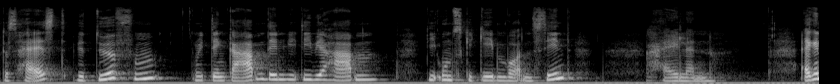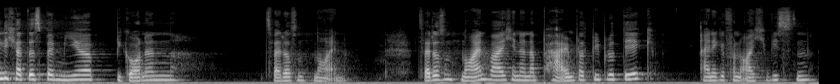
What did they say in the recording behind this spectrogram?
Das heißt, wir dürfen mit den Gaben, die wir haben, die uns gegeben worden sind, heilen. Eigentlich hat das bei mir begonnen 2009. 2009 war ich in einer Palmblattbibliothek. Einige von euch wissen,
